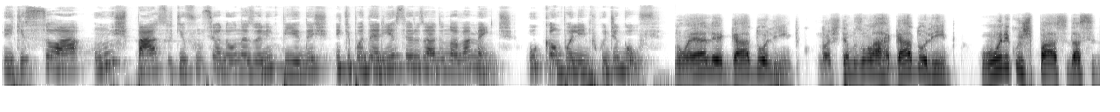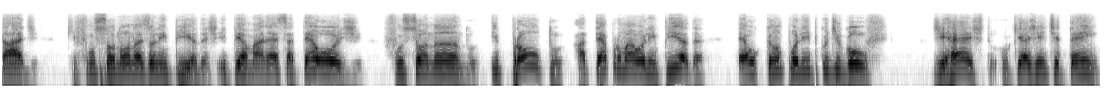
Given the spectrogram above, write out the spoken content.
e que só há um espaço que funcionou nas Olimpíadas e que poderia ser usado novamente: o Campo Olímpico de Golfe. Não é legado olímpico, nós temos um largado olímpico. O único espaço da cidade que funcionou nas Olimpíadas e permanece até hoje funcionando e pronto até para uma Olimpíada é o Campo Olímpico de Golfe. De resto, o que a gente tem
